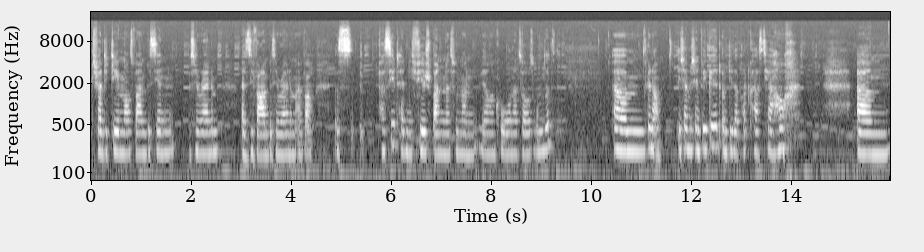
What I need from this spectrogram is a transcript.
Ich fand die Themenauswahl ein bisschen, bisschen random. Also sie war ein bisschen random einfach. Es passiert halt nicht viel Spannendes, wenn man während Corona zu Hause rumsitzt. Ähm, genau, ich habe mich entwickelt und dieser Podcast ja auch. Ähm,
